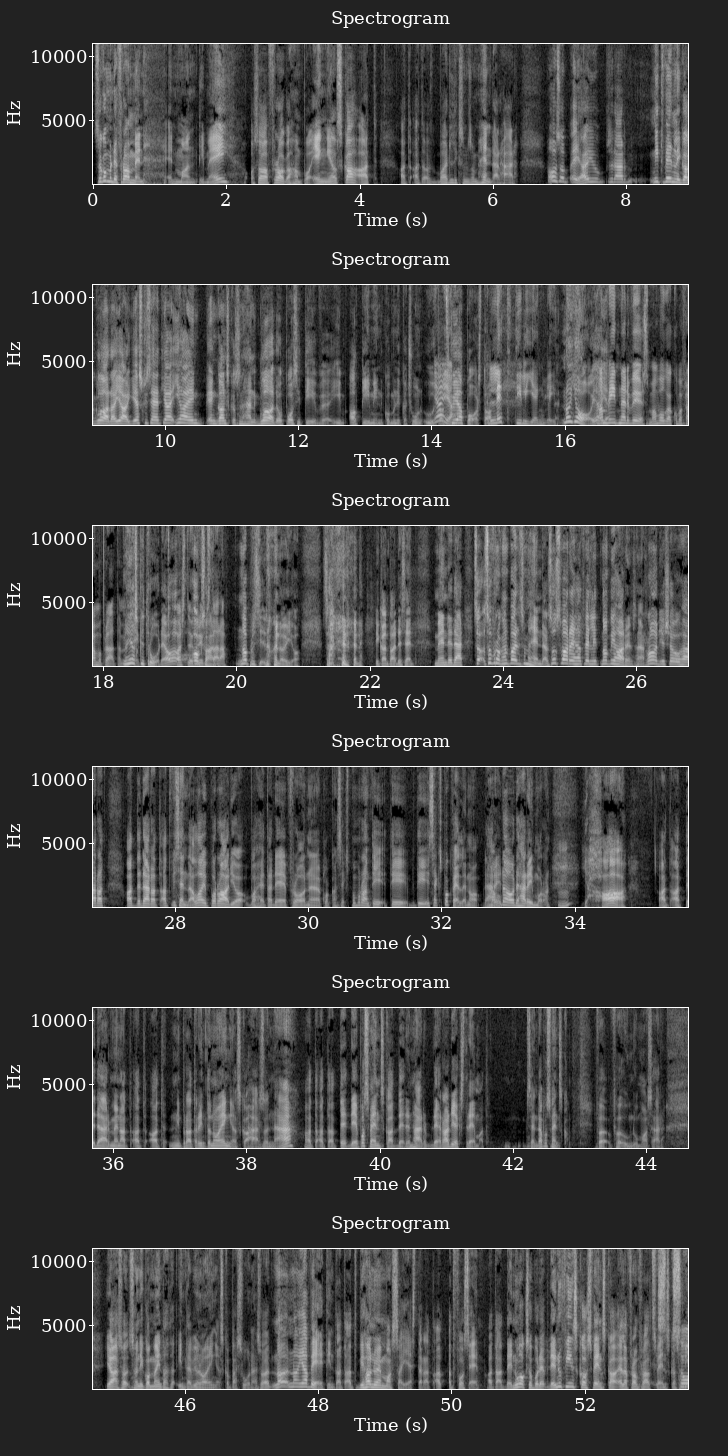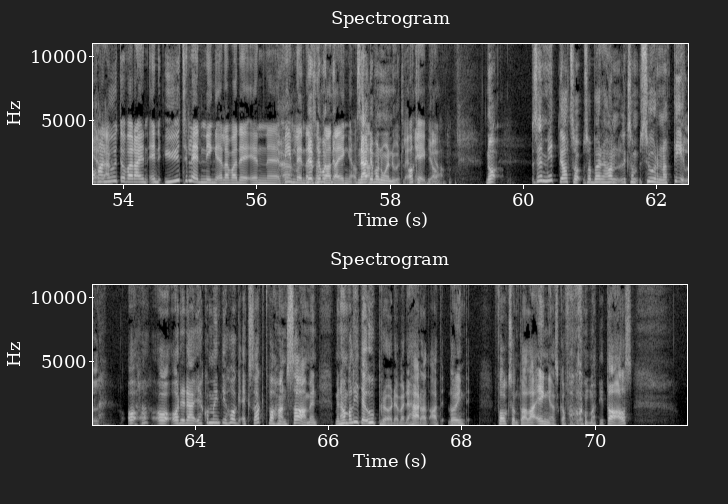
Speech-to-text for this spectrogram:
Så kommer det fram en, en man till mig och så frågar han på engelska att, att, att, att vad är det liksom som händer här? Och så är jag ju sådär, mitt vänliga, glada jag. Jag skulle säga att jag, jag är en, en ganska sån här glad och positiv i, alltid i min kommunikation utåt, skulle jag påstå. Lätt tillgänglig. Nå ja, jag, Man blir inte nervös, man vågar komma fram och prata med No, jag dig. skulle tro det. Och, Fast du är han. No, precis. No, no, jo. Så, vi kan ta det sen. Men det där, så, så frågan vad är det som händer? Så svarar jag helt vänligt, no, vi har en sån här radioshow här, att, att det där att, att vi sänder live på radio, vad heter det, från eh, klockan sex på morgonen till, till, till sex på kvällen. Och det här är Ja. idag och det här är imorgon. Jaha. Att, att det där, men att, att, att ni pratar inte någon engelska här, så nej, att, att, att det, det är på svenska, att det är den här, det är Radio Extrem, att sända på svenska för, för ungdomar så här. Ja, så, så ni kommer inte att intervjua några engelska personer, så no, no, jag vet inte, att, att vi har nu en massa gäster att, att, att få se. Att, att det är nu också både, det är nu finska och svenska, eller framförallt svenska som Såg gäller. han ut att vara en, en utlänning eller var det en uh, finländare Det- som pratade engelska? Nej, det var nog en utlänning. Okej, ja. ja. Nå, sen mitt i allt så, så började han liksom surna till. Och, och, och det där, jag kommer inte ihåg exakt vad han sa, men, men han var lite upprörd över det här att, att då inte folk som talar engelska får komma till tals.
